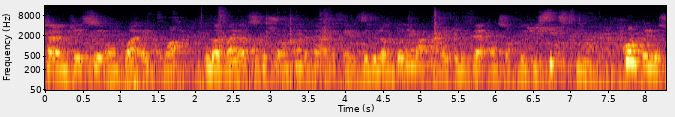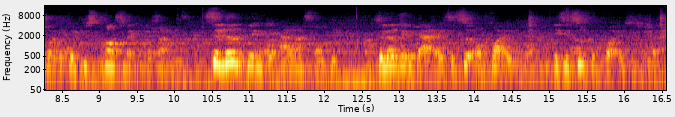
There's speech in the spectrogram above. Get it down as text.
challenger ce en quoi elles croient ou leurs valeurs. Ce que je suis en train de faire avec elles, c'est de leur donner la parole et de faire en sorte qu'elles puissent s'exprimer comme elles le souhaitent et qu'elles puissent transmettre tout simplement. C'est leur vérité à l'instant T. C'est leur vérité à elles, c'est ce en quoi elles croient et c'est ce pourquoi elles se sont battues.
